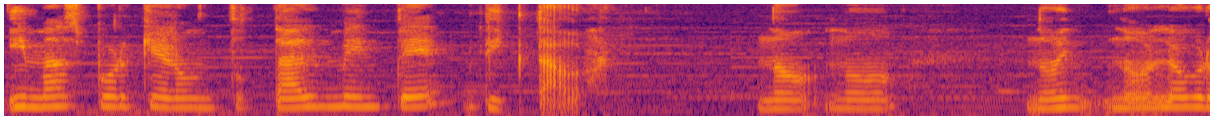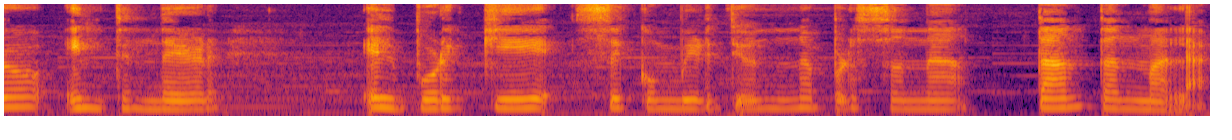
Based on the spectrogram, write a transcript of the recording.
Y más porque era un totalmente dictador. No, no, no, no logró entender el por qué se convirtió en una persona tan tan mala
